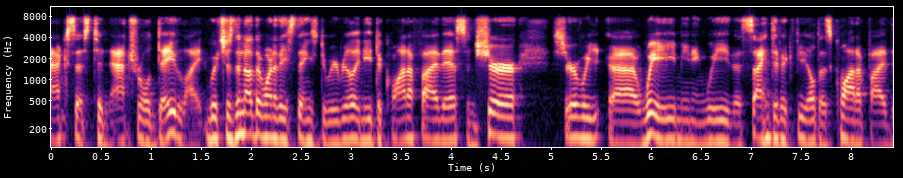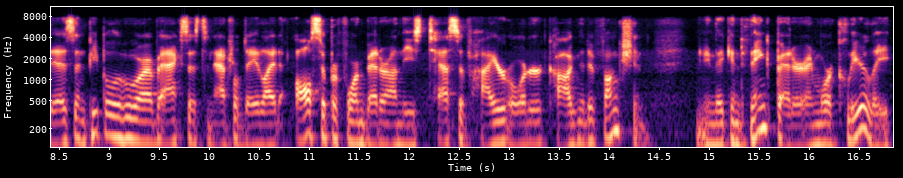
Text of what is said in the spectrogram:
access to natural daylight, which is another one of these things. Do we really need to quantify this? And sure, sure, we uh, we meaning we, the scientific field, has quantified this, and people who have access to natural daylight also perform better on these tests of higher order cognitive function, meaning they can think better and more clearly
